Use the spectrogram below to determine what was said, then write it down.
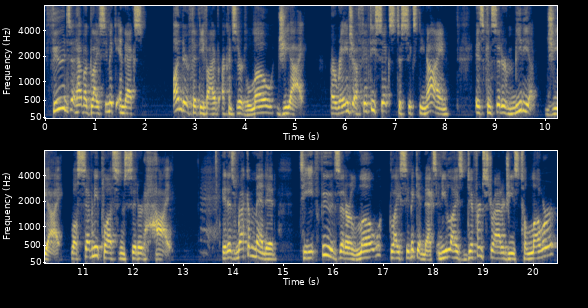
Foods that have a glycemic index under 55 are considered low GI. A range of 56 to 69 is considered medium GI, while 70 plus is considered high. It is recommended to eat foods that are low glycemic index and utilize different strategies to lower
